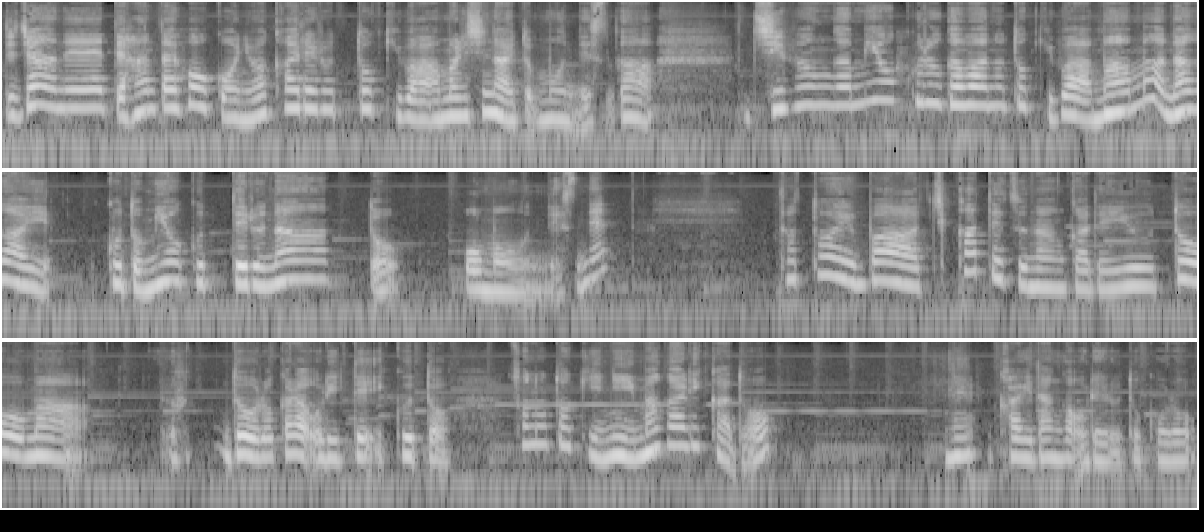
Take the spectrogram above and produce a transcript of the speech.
で「じゃあね」って反対方向に別れる時はあまりしないと思うんですが自分が見送る側の時はまあまあ長いこと見送ってるなと思うんですね。例えば地下鉄なんかで言うとまあ道路から降りていくとその時に曲がり角ね階段が折れるところ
